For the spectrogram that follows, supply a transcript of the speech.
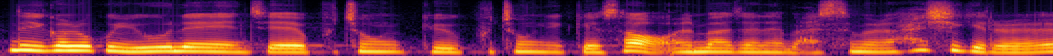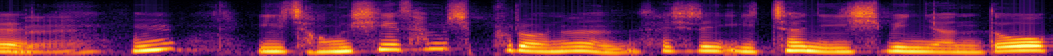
근데 이걸 놓고 유은혜 이제 부총 교육부총리께서 얼마 전에 말씀을 하시기를 네. 음? 이 정시 30%는 사실은 2022년도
